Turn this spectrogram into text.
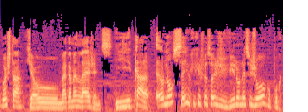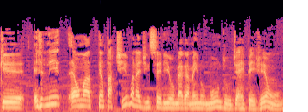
gostar, que é o Mega Man Legends. E, cara, eu não sei o que, que as pessoas viram nesse jogo, porque ele é uma tentativa, né, de inserir o Mega Man no mundo de RPG, um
